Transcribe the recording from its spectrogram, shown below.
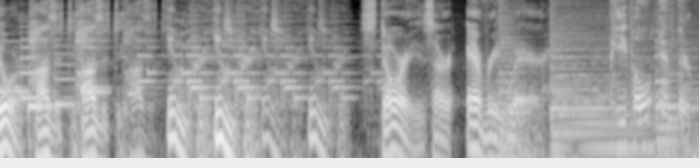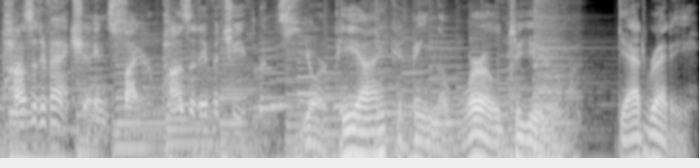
your positive, positive, positive imprint, imprint, imprint, imprint. Stories are everywhere. People and their positive action inspire positive achievements. Your PI could mean the world to you. Get ready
